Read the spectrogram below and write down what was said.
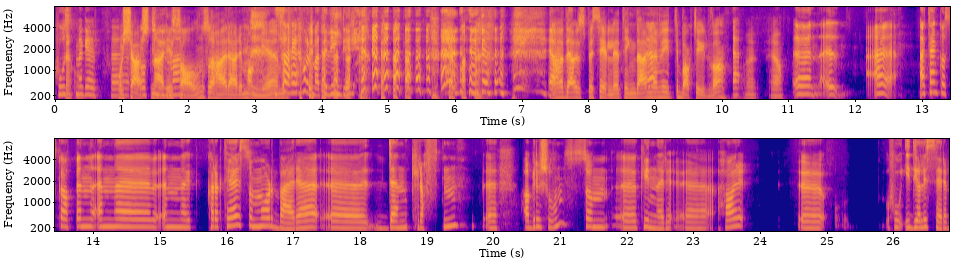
kost med gaupe. Og kjæresten og er i salen, så her er det mange Så jeg holder meg til villdyr. ja. ja. det er jo spesielle ting der, men vi er tilbake til Ylva. Ja. ja. Uh, uh, jeg tenker å skape en, en, eh, en karakter som målbærer uh, den kraften, uh, aggresjonen, som uh, kvinner har. hun idealiserer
